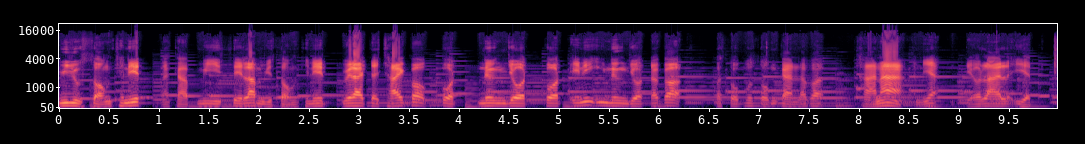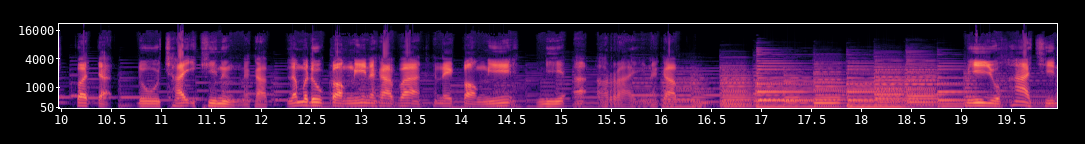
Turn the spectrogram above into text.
มีอยู่ 2 ชนิดนะครับ มีเซรั่มอยู่ 2 ชนิด เวลาจะใช้ก็กด 1 หยด กดอันนี้อีก1หยด แล้วก็ผสมผสมกัน แล้วก็ทาหน้าอันเนี้ยเดี๋ยวรายละเอียดก็จะดูใช้อีกทีหนึ่งนะครับ แล้วมาดูกล่องนี้นะครับว่าในกล่องนี้มีอะไรนะครับ มีอยู่ 5 ชิ้น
